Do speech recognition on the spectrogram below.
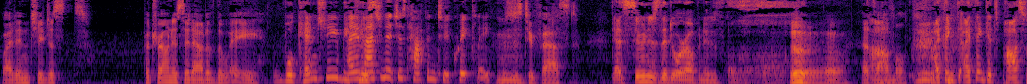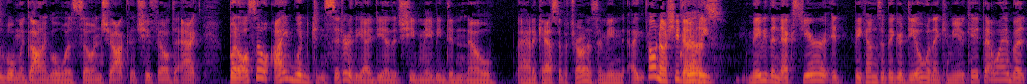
Why didn't she just Patronus it out of the way? Well, can she? I imagine it just happened too quickly. It was just too fast. As soon as the door opened, it was. Ugh, that's Um, awful. I think I think it's possible McGonagall was so in shock that she failed to act. But also, I would consider the idea that she maybe didn't know how to cast a Patronus. I mean, I, Oh no, she clearly, does. maybe the next year it becomes a bigger deal when they communicate that way. But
